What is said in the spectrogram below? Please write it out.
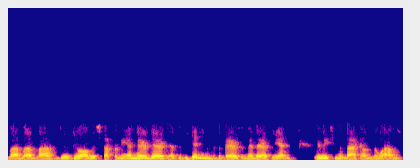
blah blah blah, do do all this stuff for me, and they're there at the beginning with the bears, and they're there at the end, releasing them back out in the wild.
